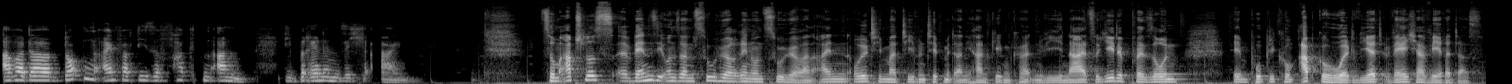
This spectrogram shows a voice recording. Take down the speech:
Aber da docken einfach diese Fakten an, die brennen sich ein. Zum Abschluss, äh, wenn Sie unseren Zuhörerinnen und Zuhörern einen ultimativen Tipp mit an die Hand geben könnten, wie nahezu jede Person im Publikum abgeholt wird, welcher wäre das?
